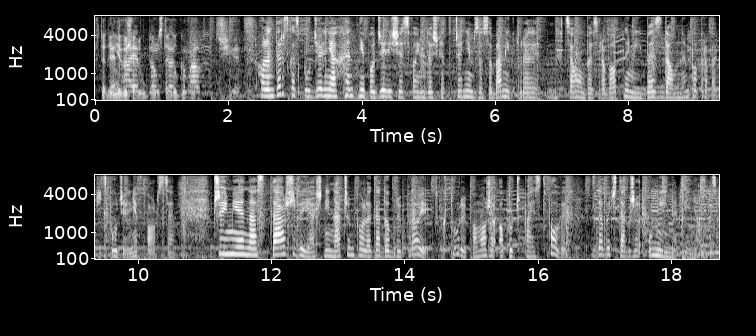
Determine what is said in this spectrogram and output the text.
Wtedy nie wyszedłbym z tego gówna. Holenderska spółdzielnia chętnie podzieli się swoim doświadczeniem z osobami, które chcą bezrobotnym i bezdomnym poprowadzić spółdzielnię w Polsce. Przyjmie na staż, wyjaśni na czym polega dobry projekt, który pomoże oprócz państwowych zdobyć także unijne pieniądze.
